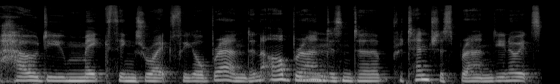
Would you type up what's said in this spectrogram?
how do you make things right for your brand? And our brand isn't a pretentious brand. You know, it's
